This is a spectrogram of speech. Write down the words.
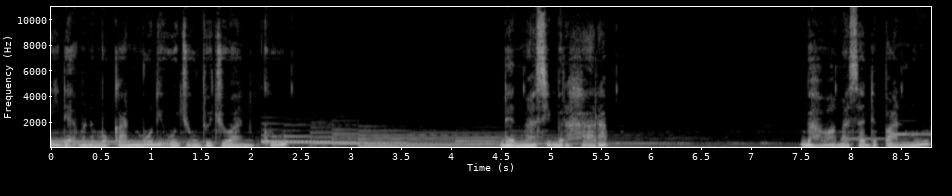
Tidak menemukanmu di ujung tujuanku dan masih berharap bahwa masa depanmu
